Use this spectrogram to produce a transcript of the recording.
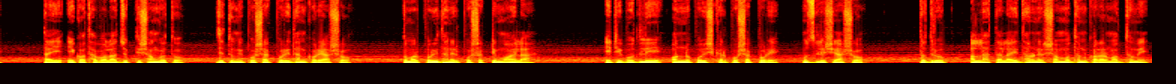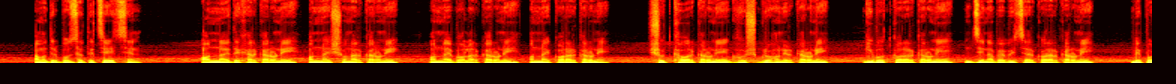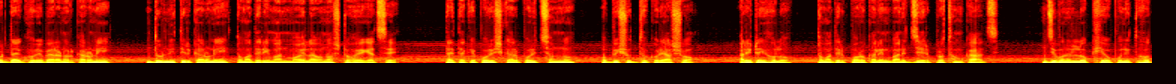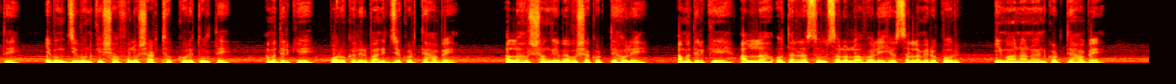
তাই এ কথা বলা যুক্তিসঙ্গত যে তুমি পোশাক পরিধান করে আসো। তোমার পরিধানের পোশাকটি ময়লা। এটি বদলে অন্য পরিষ্কার পোশাক পরে মজলিসে আসো। তদ্রূপ আল্লাহ তালা এই ধরনের সম্বোধন করার মাধ্যমে আমাদের বোঝাতে চেয়েছেন, অন্যায় দেখার কারণে, অন্যায় শোনার কারণে, অন্যায় বলার কারণে, অন্যায় করার কারণে, সুদ খাওয়ার কারণে, ঘুষ গ্রহণের কারণে, গিবত করার কারণে, জেনা ব্যভিচার করার কারণে, বেপর্দায় ঘুরে বেড়ানোর কারণে, দুর্নীতির কারণে তোমাদের ইমান ময়লা ও নষ্ট হয়ে গেছে। তাই তাকে পরিষ্কার, পরিচ্ছন্ন ও বিশুদ্ধ করে আসো। আর এটাই হলো তোমাদের পরকালীন বাণিজ্যের প্রথম কাজ। জীবনের লক্ষ্যে উপনীত হতে এবং জীবনকে সফল ও সার্থক করে তুলতে আমাদেরকে পরকালের বাণিজ্য করতে হবে। আল্লাহর সঙ্গে ব্যবসা করতে হলে আমাদেরকে আল্লাহ ও তার রাসুল সাল্লাহ আলহিউসাল্লামের ওপর ইমান আনয়ন করতে হবে।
